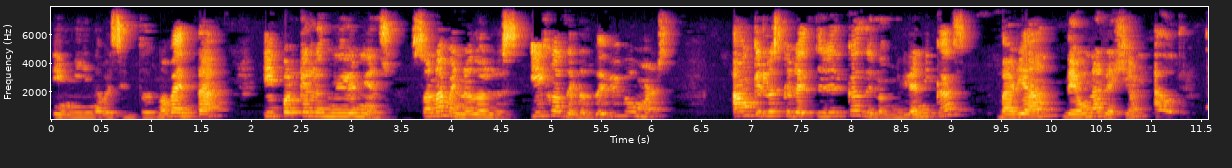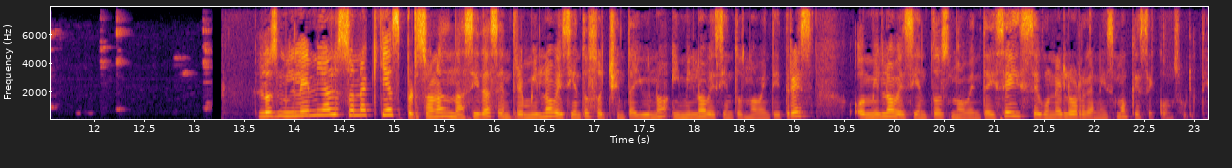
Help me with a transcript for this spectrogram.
y 1990, y porque los millennials son a menudo los hijos de los baby boomers, aunque las características de los millennicals varían de una región a otra. Los millennials son aquellas personas nacidas entre 1981 y 1993 o 1996, según el organismo que se consulte.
